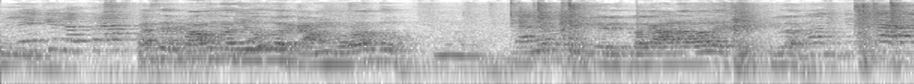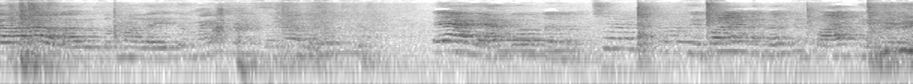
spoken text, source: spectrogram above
लेकीला त्रास कसं आहे, पाहुणा दिवसभर काम राहतो हम्म. तुला गाडावाला आहे शेतीला मग किती ती बाई ना कशी पाहते किती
